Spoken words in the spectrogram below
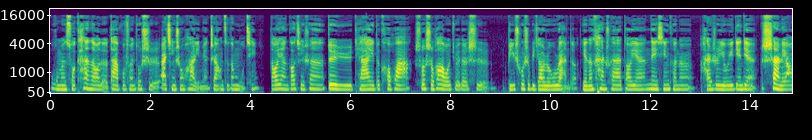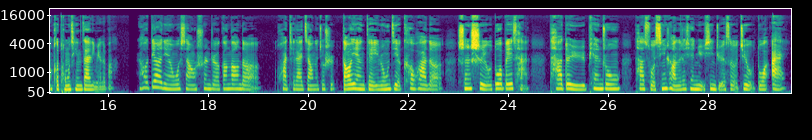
我们所看到的大部分都是爱情神话里面这样子的母亲。导演高启盛对于田阿姨的刻画，说实话，我觉得是。笔触是比较柔软的，也能看出来导演内心可能还是有一点点善良和同情在里面的吧。然后第二点，我想顺着刚刚的话题来讲的，就是导演给蓉姐刻画的身世有多悲惨，他对于片中他所欣赏的这些女性角色就有多爱。《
